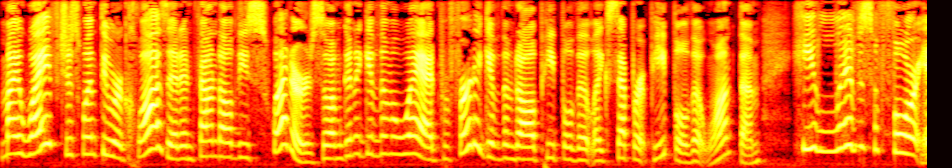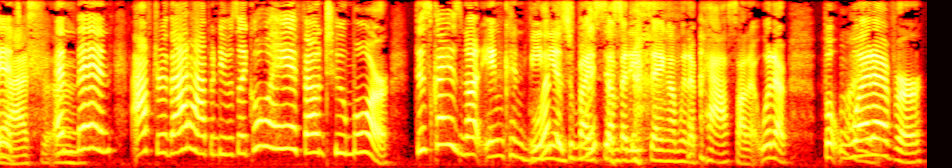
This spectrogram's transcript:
My wife just went through her closet and found all these sweaters, so I'm going to give them away. I'd prefer to give them to all people that like separate people that want them. He lives for it. Yes, uh. and then after that happened, he was like, Oh, hey, I found two more. This guy is not inconvenienced is by somebody saying, I'm going to pass on it, whatever. But whatever.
